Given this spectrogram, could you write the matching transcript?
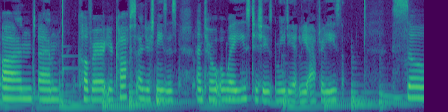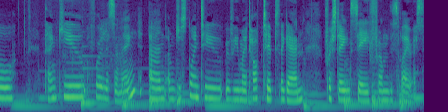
And um, cover your coughs and your sneezes and throw away used tissues immediately after you use them. So, thank you for listening, and I'm just going to review my top tips again for staying safe from this virus.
